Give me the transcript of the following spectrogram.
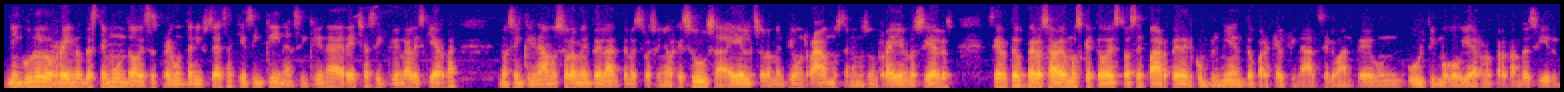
ninguno de los reinos de este mundo, a veces preguntan, ¿y ustedes a quién se inclinan? ¿Se inclina a la derecha? ¿Se inclina a la izquierda? nos inclinamos solamente delante de nuestro Señor Jesús, a Él solamente honramos, tenemos un Rey en los cielos, ¿cierto? Pero sabemos que todo esto hace parte del cumplimiento para que al final se levante un último gobierno tratando de decir,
